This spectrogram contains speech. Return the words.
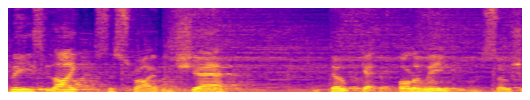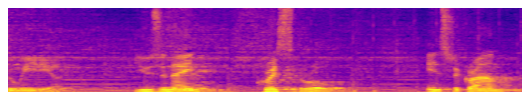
Please like, subscribe and share. And don't forget to follow me on social media. Username Chris Thrall. Instagram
